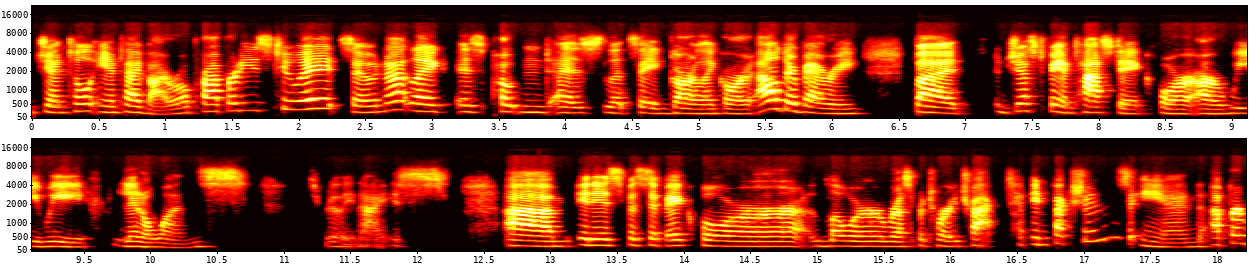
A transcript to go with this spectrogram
gentle antiviral properties to it. So, not like as potent as, let's say, garlic or elderberry, but just fantastic for our wee wee little ones. It's really nice. Um, it is specific for lower respiratory tract infections and upper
